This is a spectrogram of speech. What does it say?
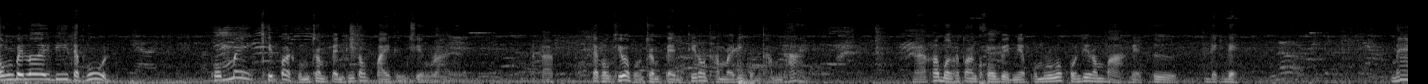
ลงไปเลยดีแต่พูด ผมไม่คิดว่าผมจำเป็นที่ต้องไปถึงเชียงรายนะครับ แต่ผมคิดว่าผมจำเป็นที่ต้องทำอะไรที่ผมทำได้นะก็เหมือนกับตอนโควิดเนี่ยผมรู้ว่าคนที่ลำบากเนี่ยคือเด็กๆ แม่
